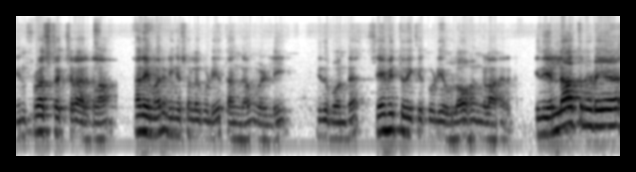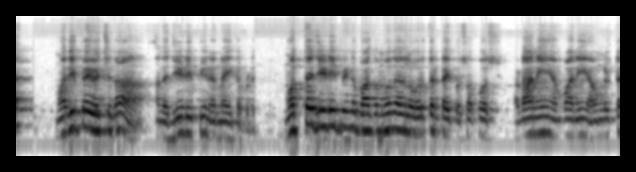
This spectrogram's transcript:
இன்ஃப்ராஸ்ட்ரக்சரா இருக்கலாம். அதே மாதிரி நீங்க சொல்லக்கூடிய தங்கம் வெள்ளி இது போன்ற சேமித்து வைக்கக்கூடிய உலோகங்களாக இருக்கு இது எல்லாத்தினுடைய மதிப்பை வச்சுதான் அந்த ஜிடிபி நிர்ணயிக்கப்படுது. மொத்த ஜிடிபின்னு பார்க்கும்போது அதுல ஒருத்தர் டைப் சப்போஸ் அடானி அம்பானி அவங்கள்ட்ட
